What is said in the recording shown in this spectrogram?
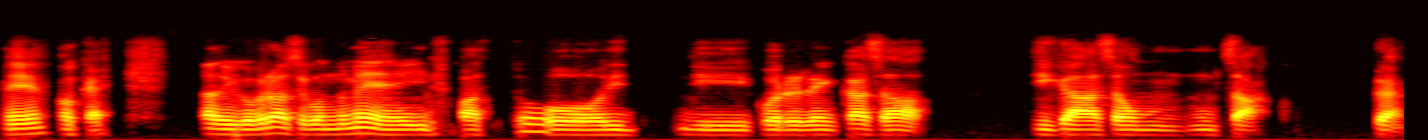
eh, ok. No, dico, però secondo me il fatto di, di correre in casa ti casa un, un sacco. Cioè,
